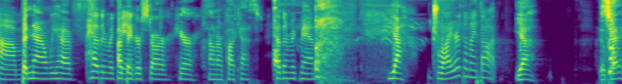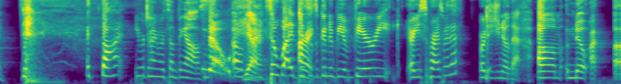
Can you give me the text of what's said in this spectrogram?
Um, But now we have Heather McMahan, a bigger star here on our podcast, Heather McMahan. yeah. drier than I thought. Yeah. Okay. I thought you were talking about something else. No. Okay. Yeah. So why this All right. is going to be a very. Are you surprised by that, or did you know that? um, no, I, uh,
